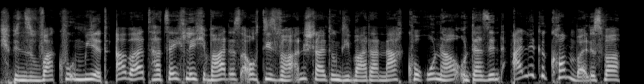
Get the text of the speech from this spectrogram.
ich bin so vakuumiert. Aber tatsächlich war das auch diese Veranstaltung, die war dann nach Corona und da sind alle gekommen, weil das war,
